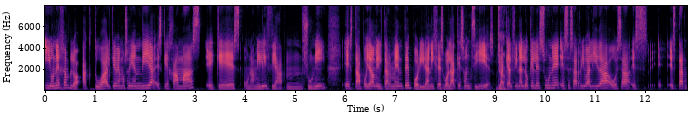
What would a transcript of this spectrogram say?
Y un ejemplo actual que vemos hoy en día es que Hamas, eh, que es una milicia mm, suní, está apoyado militarmente por Irán y Hezbollah, que son chiíes. O sea, que al final lo que les une es esa rivalidad o esa es estar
